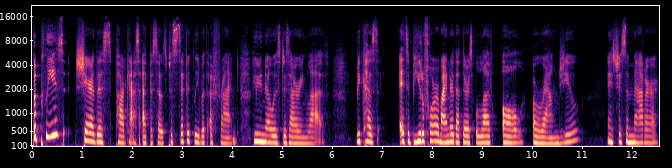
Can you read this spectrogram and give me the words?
But please share this podcast episode specifically with a friend who you know is desiring love because it's a beautiful reminder that there's love all around you it's just a matter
